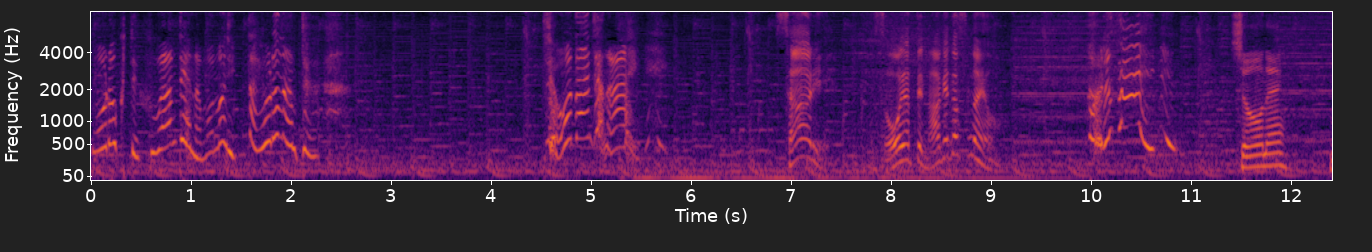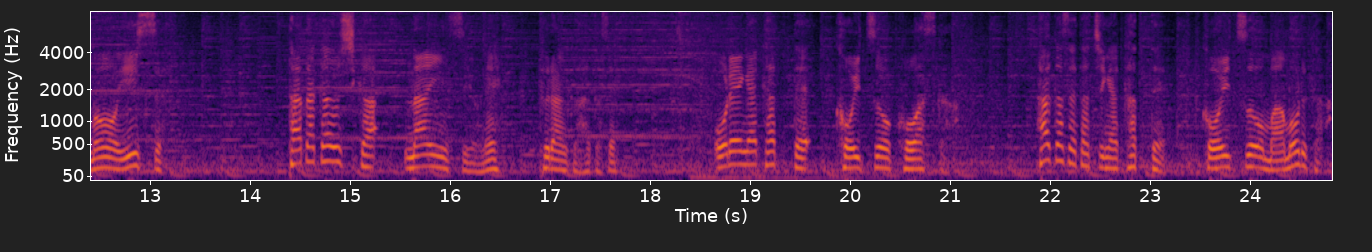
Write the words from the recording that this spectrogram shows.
脆くて不安定なものに頼るなんて。冗談じゃない！サーリーそうやって投げ出すなよ。うるさい！少年もういいっす。戦うしかないんすよね。プランク博士。俺が勝ってこいつを壊すか。博士たちが勝ってこいつを守るか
